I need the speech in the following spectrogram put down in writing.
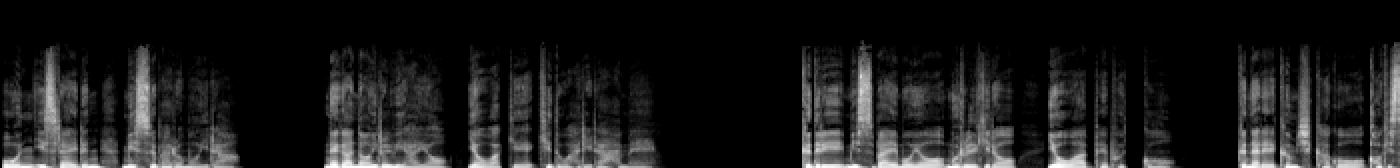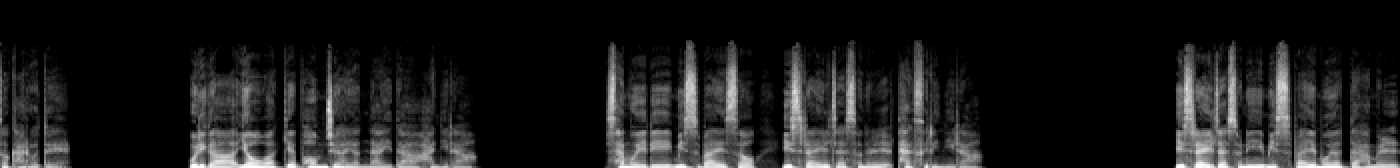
온 이스라엘은 미스바로 모이라. 내가 너희를 위하여 여호와께 기도하리라 하매. 그들이 미스바에 모여 물을 길어 여호와 앞에 붓고 그날에 금식하고 거기서 가로되 우리가 여호와께 범죄하였나이다 하니라. 사무엘이 미스바에서 이스라엘 자손을 다스리니라. 이스라엘 자손이 미스바에 모였다 함을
